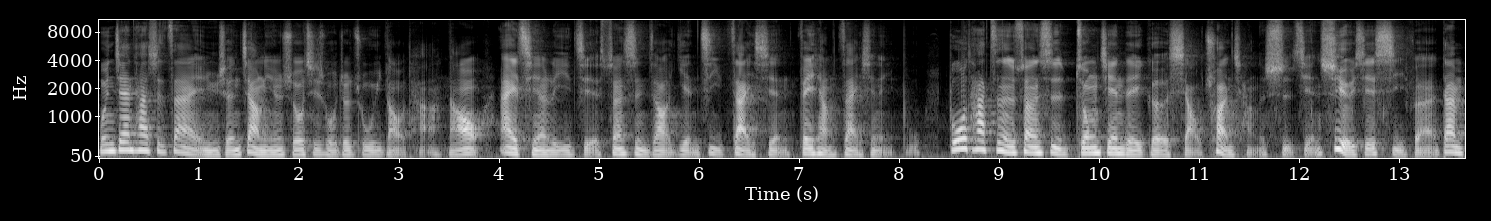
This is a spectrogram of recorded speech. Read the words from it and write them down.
文佳她是在《女神降临》的时候，其实我就注意到她，然后《爱情的理解》算是你知道演技在线，非常在线的一部。不过它真的算是中间的一个小串场的事件，是有一些戏份，但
